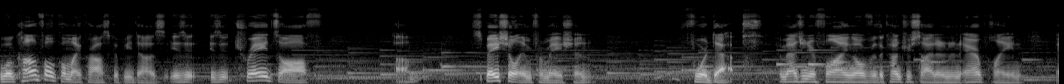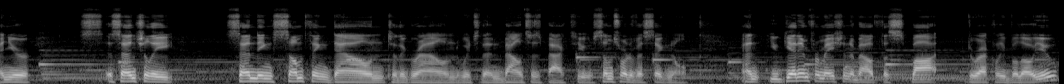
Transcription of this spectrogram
What confocal microscopy does is it, is it trades off um, spatial information for depth. Imagine you're flying over the countryside in an airplane and you're essentially sending something down to the ground which then bounces back to you, some sort of a signal. And you get information about the spot directly below you,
